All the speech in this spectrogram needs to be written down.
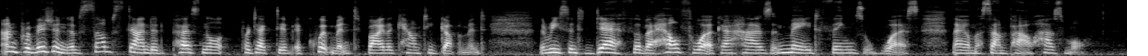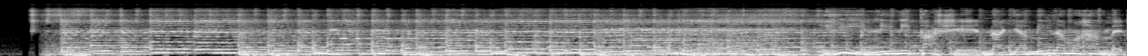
and provision of substandard personal protective equipment by the county government. The recent death of a health worker has made things worse. Naoma Sampao has more. Na Jamila Mohamed.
